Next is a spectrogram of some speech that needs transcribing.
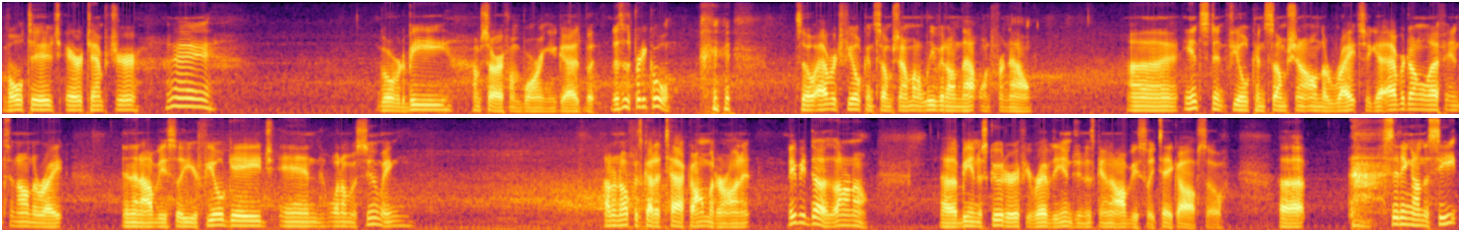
voltage, air temperature. Hey, go over to B. I'm sorry if I'm boring you guys, but this is pretty cool. so average fuel consumption, I'm going to leave it on that one for now. Uh, instant fuel consumption on the right. So you got average on the left, instant on the right. And then obviously your fuel gauge and what I'm assuming, I don't know if it's got a tachometer on it. Maybe it does, I don't know. Uh, being a scooter, if you rev the engine, it's going to obviously take off. So uh, sitting on the seat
